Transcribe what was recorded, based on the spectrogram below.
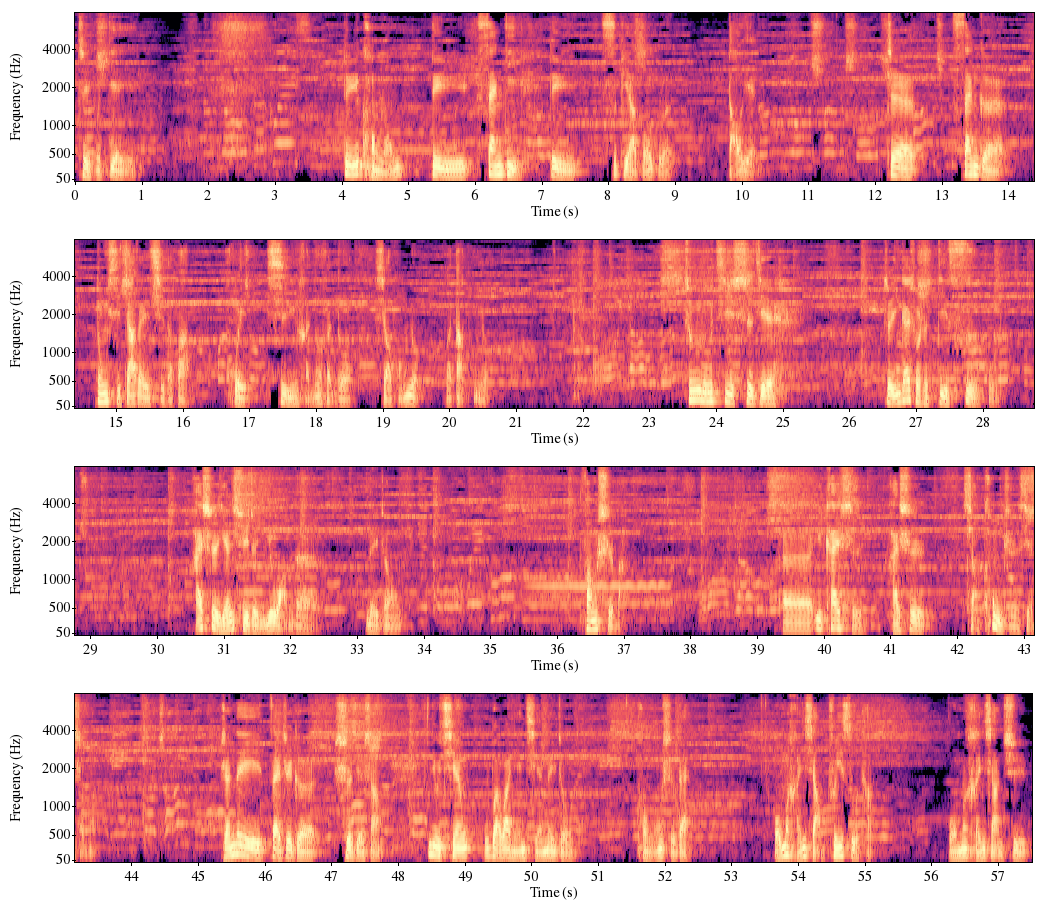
这部电影，对于恐龙，对于三 D，对于斯皮尔伯格导演，这。三个东西加在一起的话，会吸引很多很多小朋友和大朋友。《侏罗纪世界》这应该说是第四部，还是延续着以往的那种方式吧。呃，一开始还是。想控制些什么？人类在这个世界上六千五百万年前那种恐龙时代，我们很想追溯它，我们很想去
